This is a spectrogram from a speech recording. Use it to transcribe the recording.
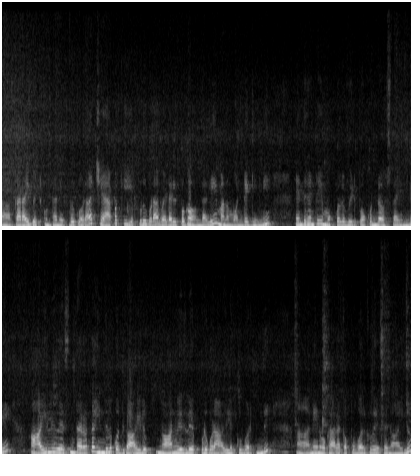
కడాయి పెట్టుకుంటాను ఎప్పుడు కూడా. చేపకి ఎప్పుడు కూడా వెడల్పుగా ఉండాలి మనం వండే గిన్నె. ఎందుకంటే ముక్కలు విడిపోకుండా వస్తాయండి. ఆయిల్ వేసిన తర్వాత ఇందులో కొద్దిగా ఆయిల్ నాన్ వెజ్లో ఎప్పుడు కూడా ఆయిల్ ఎక్కువ పడుతుంది. నేను ఒక అరకప్పు వరకు వేసాను ఆయిల్.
